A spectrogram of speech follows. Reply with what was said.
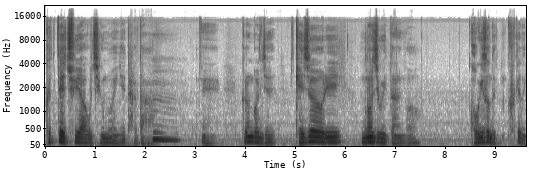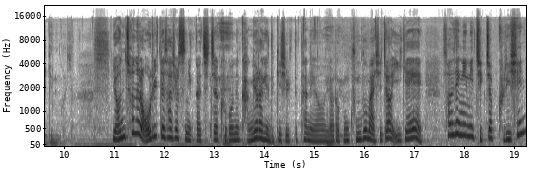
그때 추위하고 지금은 굉장히 다르다. 음. 예. 그런 걸 이제 계절이 무너지고 있다는 거 거기서 느, 크게 느끼는 거죠. 연천을 어릴 때 사셨으니까 진짜 그거는 강렬하게 느끼실 듯하네요. 네. 여러분 궁금하시죠? 이게 선생님이 직접 그리신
